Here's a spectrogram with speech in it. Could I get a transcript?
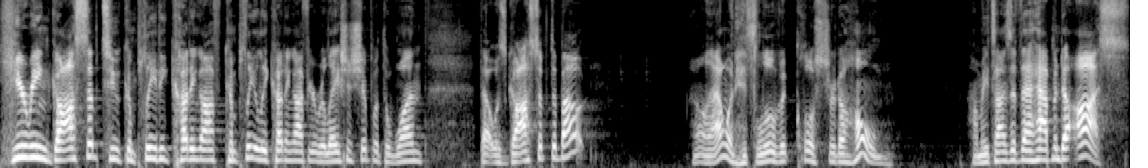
hearing gossip to completely cutting off, completely cutting off your relationship with the one that was gossiped about? Well, that one hits a little bit closer to home. How many times have that happened to us?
